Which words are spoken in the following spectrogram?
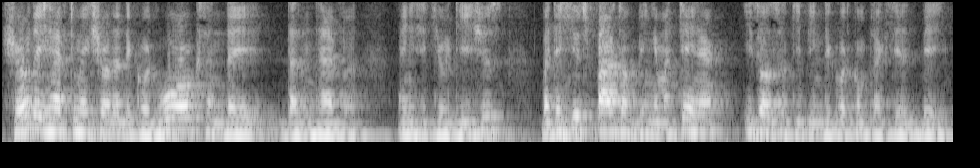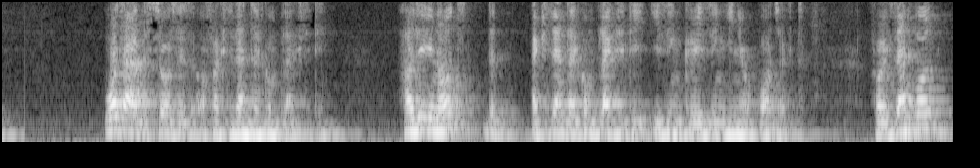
Sure, they have to make sure that the code works and they doesn't have uh, any security issues, but a huge part of being a maintainer is also keeping the code complexity at bay. What are the sources of accidental complexity? How do you note that accidental complexity is increasing in your project? For example,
